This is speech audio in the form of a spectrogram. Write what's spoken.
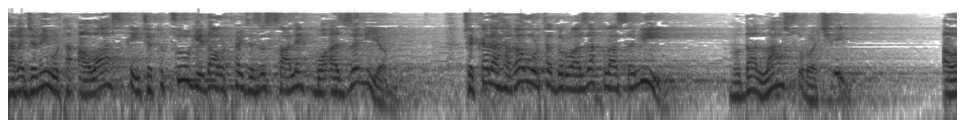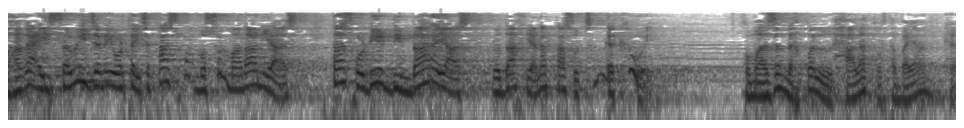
هغه جنۍ ورته آواز کوي چې ته څوک یې دا ورته چې زه صالح مؤذن یم چې کله هغه ورته دروازه خلاصوي نو دا لاس ورچوي او هغه عیسوي جنۍ ورته چې تاسو خو مسلمانان یاست تاسو خو ډیر دینداره یاست نو دا خیانت تاسو څنګه کوئ خو مازن د خپل حالت ورته بیان که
